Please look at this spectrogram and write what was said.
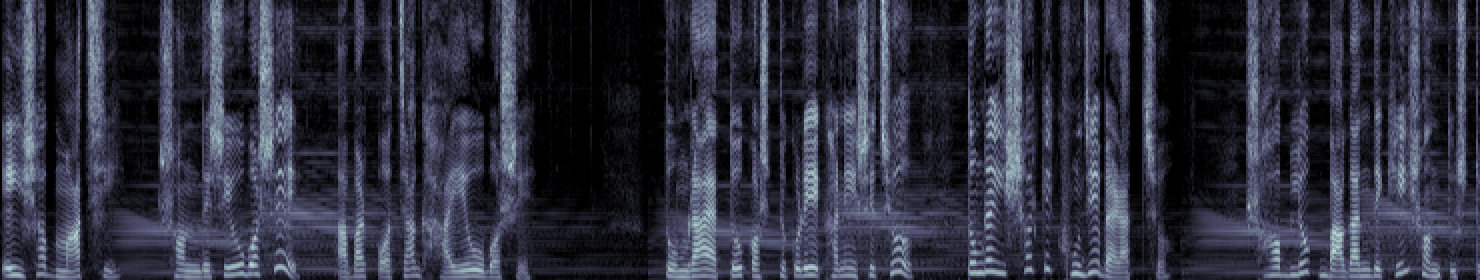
এইসব মাছি। সন্দেশেও বসে, আবার পচা ঘায়েও বসে। তোমরা এত কষ্ট করে এখানে এসেছ, তোমরা ঈশ্বরকে খুঁজে বেড়াচ্ছ। সব লোক বাগান দেখেই সন্তুষ্ট।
